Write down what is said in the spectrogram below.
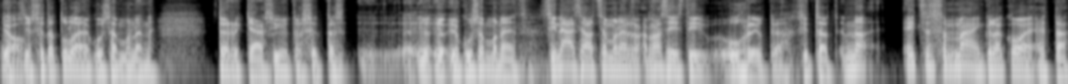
Joo. Et Jos sitä tulee joku semmoinen törkeä syytös, että joku semmoinen, sinä sä oot semmoinen rasisti uhriutuja. Sitten sä oot, no itse asiassa mä en kyllä koe, että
